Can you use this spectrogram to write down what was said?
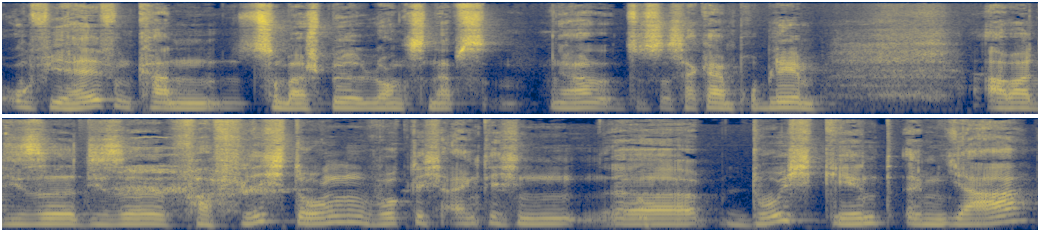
irgendwie helfen kann, zum Beispiel Long Snaps. Ja, das ist ja kein Problem. Aber diese, diese Verpflichtung, wirklich eigentlich ein, äh, durchgehend im Jahr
